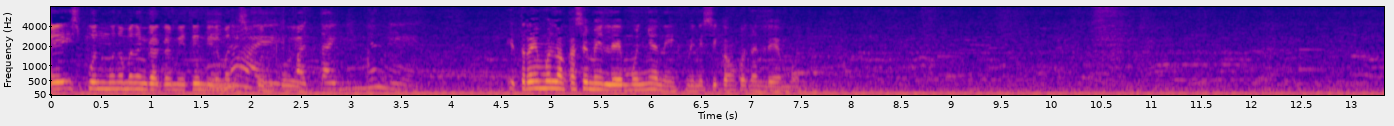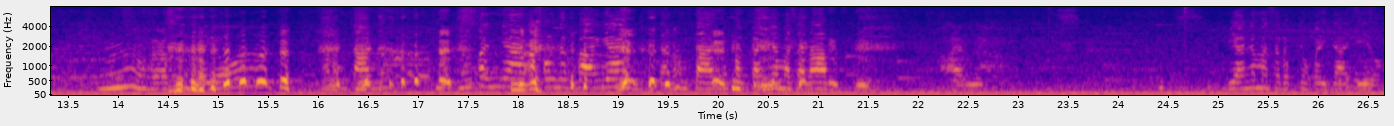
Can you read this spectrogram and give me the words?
Eh, spoon mo naman ang gagamitin. Hindi naman na, spoon eh. ko eh. Pad thai din yan eh. I-try mo lang kasi may lemon yan eh. Binisikan ko ng lemon. Harap din kayo. Tarantado. Yung kanya, ako nagbayad. Tarantado pag kanya masarap. Ayun. Biana masarap yung kay daddy oh.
